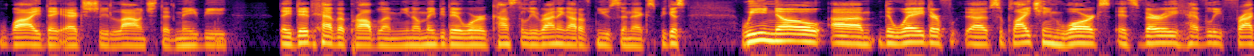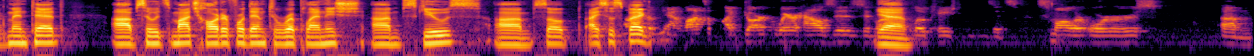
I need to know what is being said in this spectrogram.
why they actually launched it. Maybe they did have a problem. You know, maybe they were constantly running out of Mucinex because we know um, the way their uh, supply chain works. It's very heavily fragmented. Uh, so it's much harder for them to replenish um, SKUs. Um, so I suspect, lots of, yeah, lots of like dark warehouses and yeah. locations. It's smaller orders. Um,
